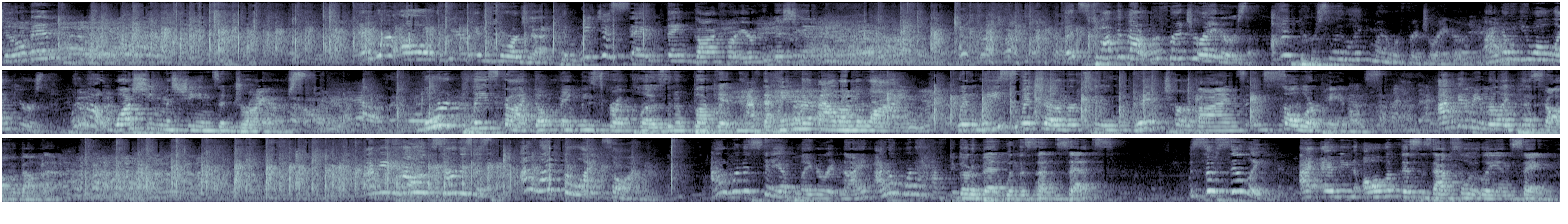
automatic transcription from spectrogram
Gentlemen, and we're all here in Georgia. Can we just say thank God for air conditioning? Let's talk about refrigerators. I personally like my refrigerator. I know you all like yours. What about washing machines and dryers? Lord, please, God, don't make me scrub clothes in a bucket and have to hang them out on the line when we switch over to wind turbines and solar panels. I'm going to be really pissed off about that. I mean, how absurd is this? I like the lights on. I want to stay up later at night. I don't want to have to go to bed when the sun sets. It's so silly. I, I mean, all of this is absolutely insane.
